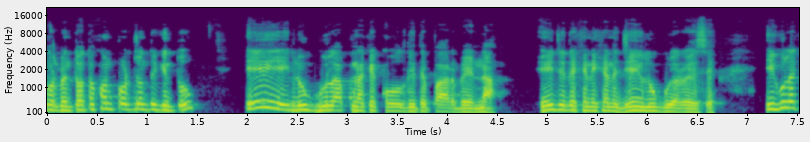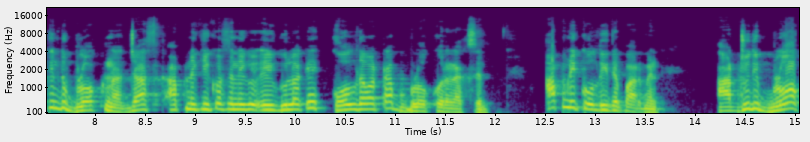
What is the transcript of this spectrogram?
করবেন, ততক্ষণ পর্যন্ত কিন্তু এই এই লুকগুলো আপনাকে কল দিতে পারবে না। এই যে দেখেন এখানে যে লুকগুলো রয়েছে, এগুলা কিন্তু ব্লক না। জাস্ট আপনি কি করছেন? এইগুলাকে কল দেওয়াটা ব্লক করে রাখছেন। আপনি কল দিতে পারবেন। আর যদি ব্লক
